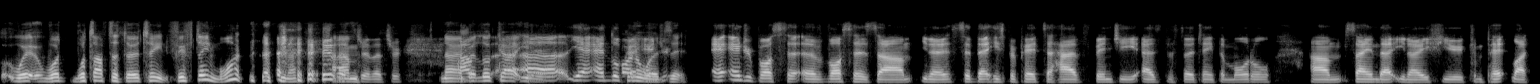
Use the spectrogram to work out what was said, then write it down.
what what's after 13 15 what you know, um, that's true that's true no um, but look uh, yeah, uh, yeah and look final words there. Andrew Boss, uh, Voss has, um, you know, said that he's prepared to have Benji as the 13th immortal, um, saying that, you know, if you compare, like,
